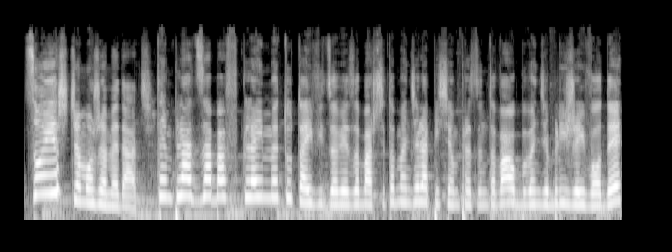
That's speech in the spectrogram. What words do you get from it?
Co jeszcze możemy dać? Ten plac zabaw wklejmy tutaj, widzowie. Zobaczcie, to będzie lepiej się prezentowało, bo będzie bliżej wody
